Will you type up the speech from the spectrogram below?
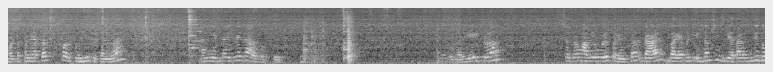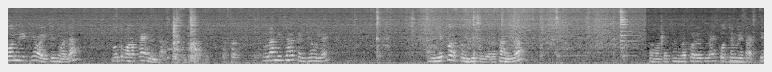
टमाटर पण यातच परतून घेते चांगला आणि एकदा इकडे डाळ बघते. हे बघा, हे इकडं सगळं माझं होईपर्यंत डाळ बऱ्यापैकी एकदम शिजली. आता अगदी दोन मिनिट ठेवायचे मला. मग तुम्हाला फायनल दाखवते. पुन्हा मी झाकण ठेवलंय. आणि हे परतून घेते जरा चांगलं. टमाटर चांगलं परतलाय. कोथिंबीर टाकते.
